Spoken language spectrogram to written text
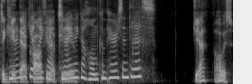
to Can get I that it like coffee a up to can I you. make a home comparison to this? yeah, always.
